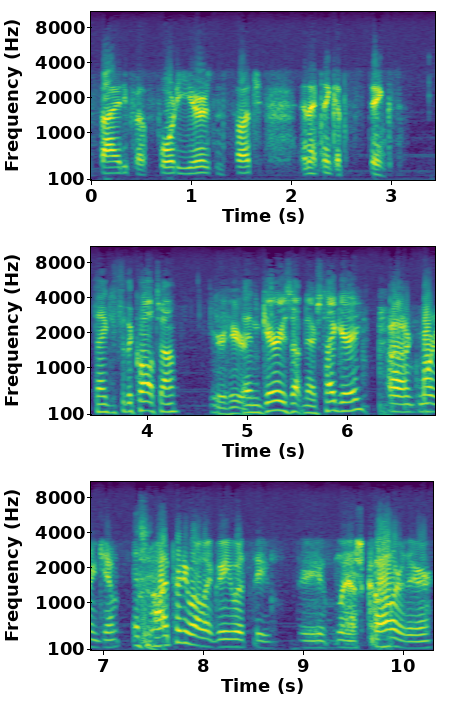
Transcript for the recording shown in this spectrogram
society for 40 years and such, and I think it stinks. Thank you for the call, Tom. You're here. And Gary's up next. Hi, Gary. Uh, good morning, Jim. Yes. I pretty well agree with the, the last caller there.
